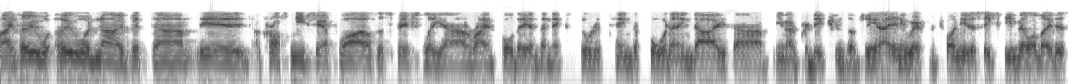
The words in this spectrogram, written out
mate, who who would know? But um, yeah, across New South Wales, especially uh, rainfall there in the next sort of ten to fourteen days. Uh, you know, predictions of you know anywhere from twenty to sixty millimetres.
